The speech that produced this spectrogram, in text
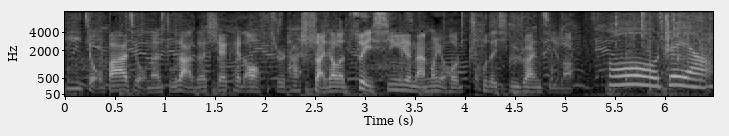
一九八九》呢，主打歌《Shake It Off》就是她甩掉了最新一任男朋友后出的新专辑了。哦，这样。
